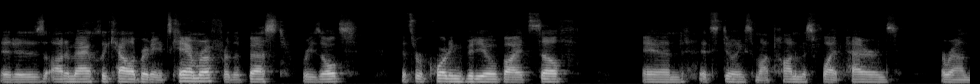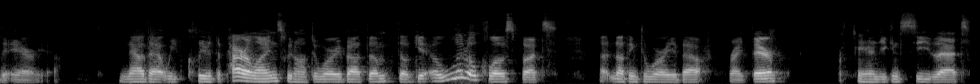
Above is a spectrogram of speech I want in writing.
It is automatically calibrating its camera for the best results. It's recording video by itself and it's doing some autonomous flight patterns around the area. Now that we've cleared the power lines, we don't have to worry about them. They'll get a little close, but uh, nothing to worry about right there. And you can see that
